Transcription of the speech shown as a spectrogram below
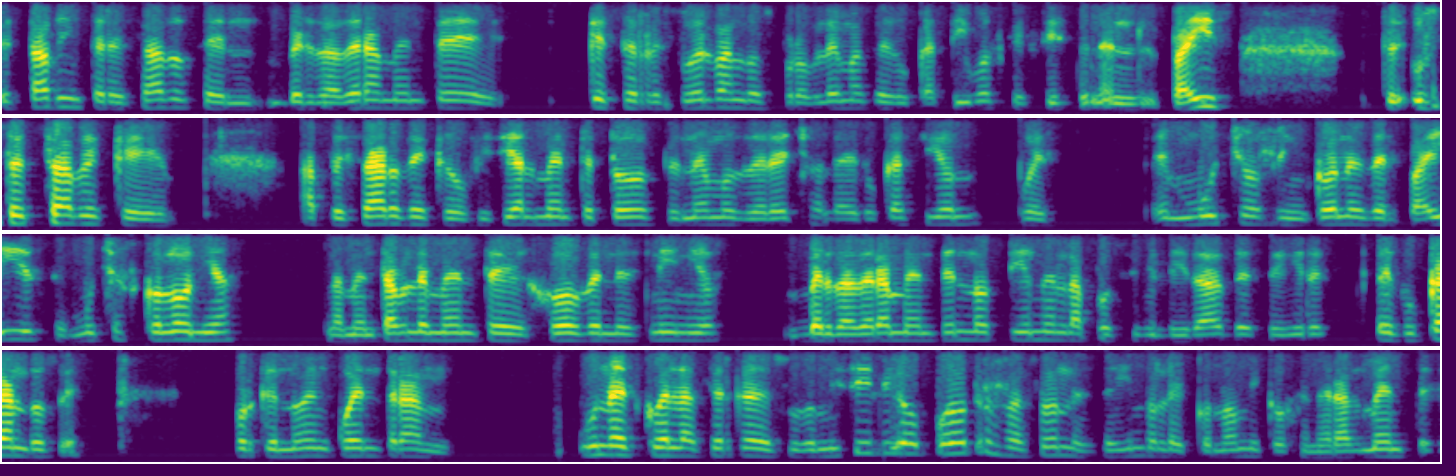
estado interesados en verdaderamente que se resuelvan los problemas educativos que existen en el país. Usted sabe que a pesar de que oficialmente todos tenemos derecho a la educación, pues en muchos rincones del país, en muchas colonias, lamentablemente jóvenes, niños, verdaderamente no tienen la posibilidad de seguir educándose porque no encuentran una escuela cerca de su domicilio por otras razones de índole económico generalmente.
